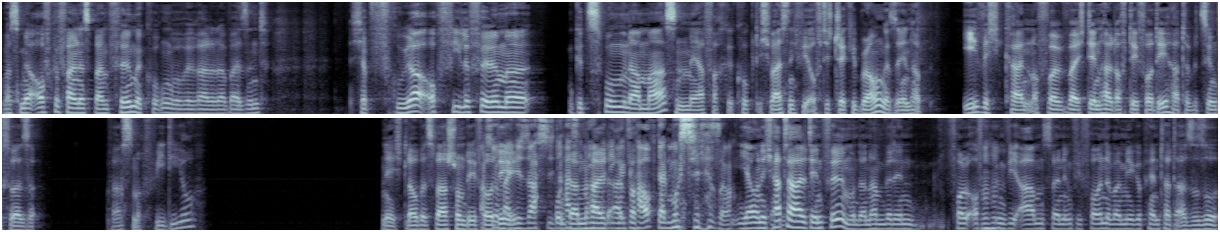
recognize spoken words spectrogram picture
Was mir aufgefallen ist beim Filme gucken, wo wir gerade dabei sind, ich habe früher auch viele Filme gezwungenermaßen mehrfach geguckt. Ich weiß nicht, wie oft ich Jackie Brown gesehen habe. Ewigkeiten noch, weil, weil ich den halt auf DVD hatte, beziehungsweise war es noch Video? Nee, ich glaube, es war schon DVD. Achso, weil du sagst, du und hast dann halt einfach gekauft, dann musst du das auch. Ja, und ich hatte halt den Film und dann haben wir den voll oft Mhm. irgendwie abends, wenn irgendwie Freunde bei mir gepennt hat, also so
